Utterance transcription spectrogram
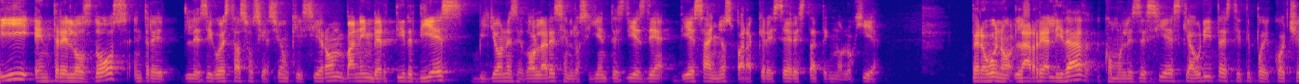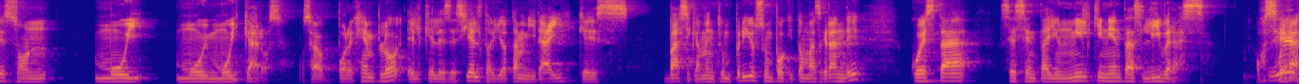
y entre los dos, entre, les digo, esta asociación que hicieron, van a invertir 10 billones de dólares en los siguientes 10, 10 años para crecer esta tecnología. Pero bueno, la realidad, como les decía, es que ahorita este tipo de coches son muy, muy, muy caros. O sea, por ejemplo, el que les decía, el Toyota Mirai, que es básicamente un Prius un poquito más grande, cuesta 61.500 libras. O sea,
